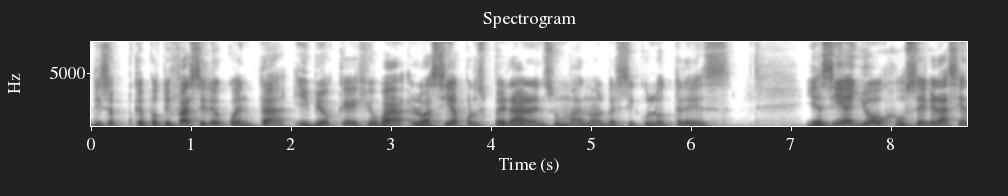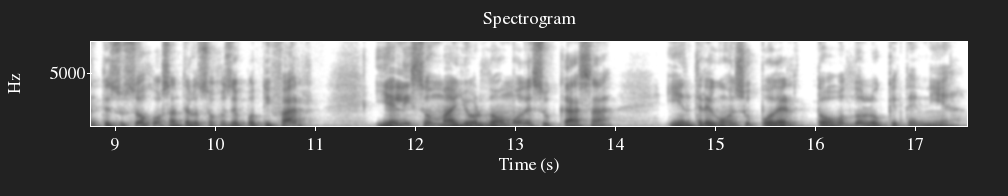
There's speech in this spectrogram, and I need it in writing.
dice que Potifar se dio cuenta y vio que Jehová lo hacía prosperar en su mano, el versículo 3. Y hacía yo José gracia ante sus ojos, ante los ojos de Potifar, y él hizo mayordomo de su casa y entregó en su poder todo lo que tenía.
